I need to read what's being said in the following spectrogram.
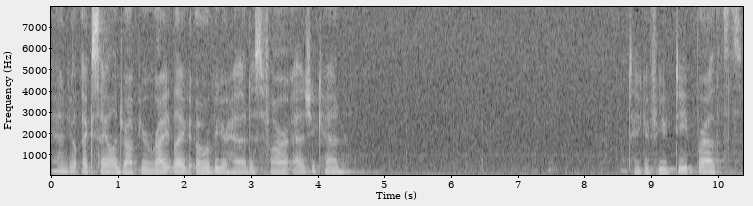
And you'll exhale and drop your right leg over your head as far as you can. Take a few deep breaths.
